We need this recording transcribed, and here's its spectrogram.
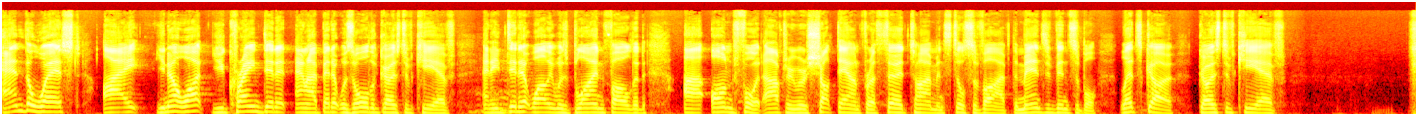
and the West, I, you know what? Ukraine did it, and I bet it was all the ghost of Kiev. And he did it while he was blindfolded uh, on foot after he was shot down for a third time and still survived. The man's invincible. Let's go. Ghost of Kiev.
